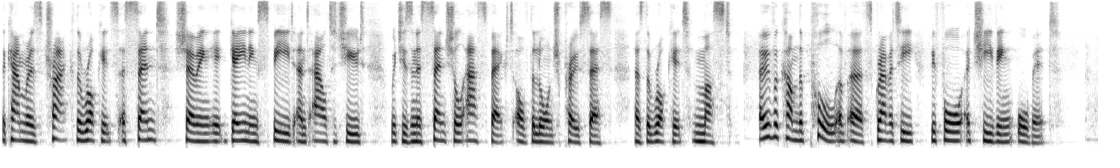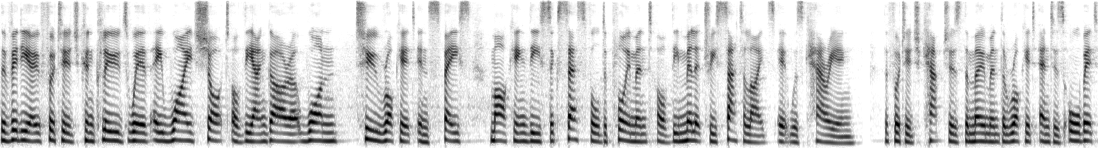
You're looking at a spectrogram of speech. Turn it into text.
The cameras track the rocket's ascent, showing it gaining speed and altitude, which is an essential aspect of the launch process, as the rocket must overcome the pull of Earth's gravity before achieving orbit. The video footage concludes with a wide shot of the Angara 1 2 rocket in space, marking the successful deployment of the military satellites it was carrying. The footage captures the moment the rocket enters orbit,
